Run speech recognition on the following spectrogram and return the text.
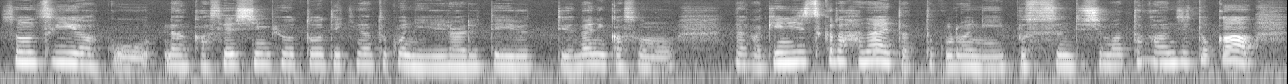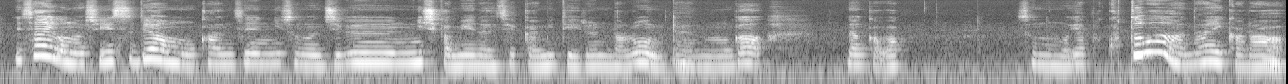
その次がこうなんか精神病棟的なとこに入れられているっていう何かそのなんか現実から離れたところに一歩進んでしまった感じとかで最後の進出ではもう完全にその自分にしか見えない世界を見ているんだろうみたいなのが、なんかわそのやっぱ言葉がないから、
